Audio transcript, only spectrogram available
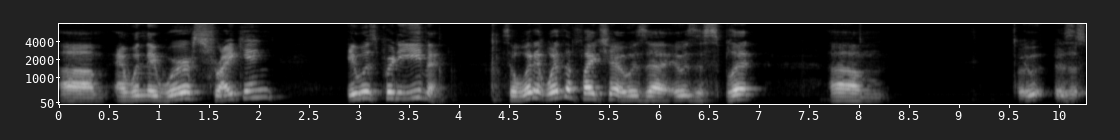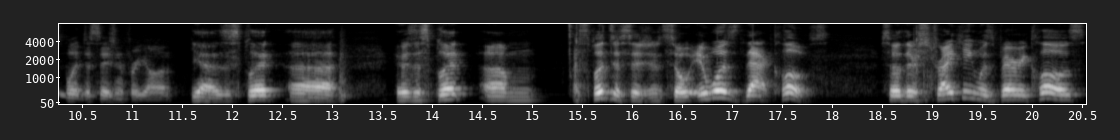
Um, and when they were striking, it was pretty even. So what did, what did the fight show? It was a it was a split. Um, it, was a split decision for Jan. Yeah, it was a split. Uh, it was a split. Um, a split decision. So it was that close. So their striking was very close,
